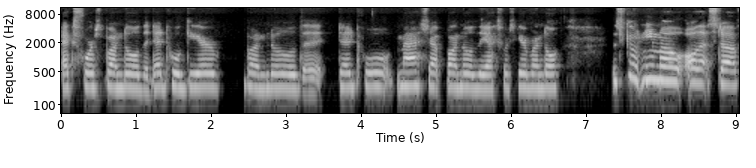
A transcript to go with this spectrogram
X Force bundle, the Deadpool gear bundle, the Deadpool mashup bundle, the X Force gear bundle, the Scoot Nemo, all that stuff.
